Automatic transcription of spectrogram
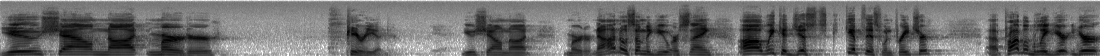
You shall not murder, period you shall not murder. Now, I know some of you are saying, oh, we could just skip this one, preacher. Uh, probably your, your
